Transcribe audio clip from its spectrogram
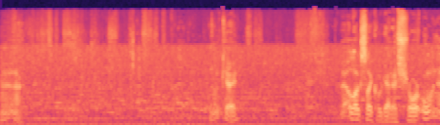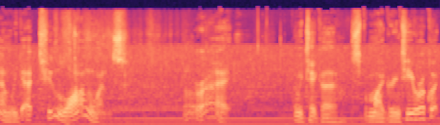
Ah. Okay. That looks like we got a short one and we got two long ones. All right. Let me take a sip of my green tea real quick.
